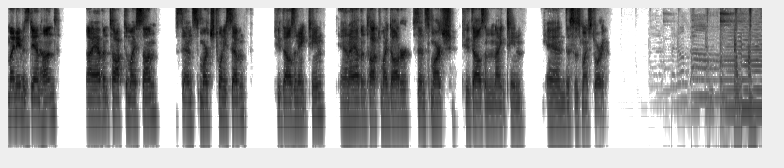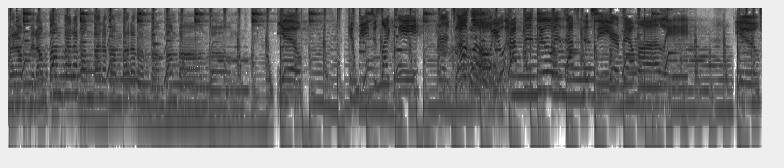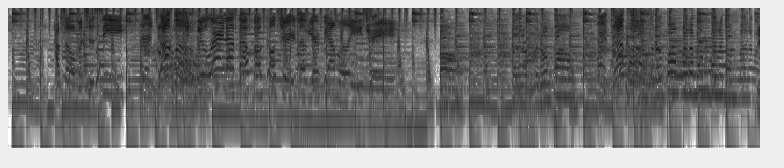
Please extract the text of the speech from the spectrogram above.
My name is Dan Hunt. I haven't talked to my son since March 27th, 2018. And I haven't talked to my daughter since March 2019. And this is my story.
